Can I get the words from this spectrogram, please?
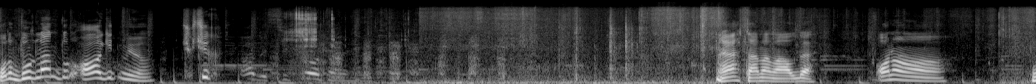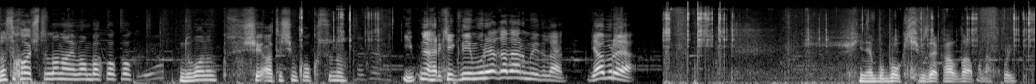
Oğlum dur lan dur. Aa gitmiyor. Çık çık. Abi sikti ortalığı. Heh tamam aldı. Ana. Nasıl kaçtı lan hayvan bak bak bak. Dumanın şey ateşin kokusunu. İbni erkekliğin buraya kadar mıydı lan? Gel buraya. Yine bu bok işimize kaldı amına koyayım.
